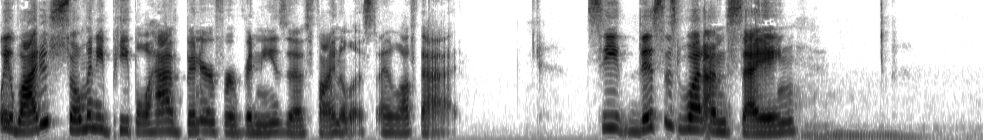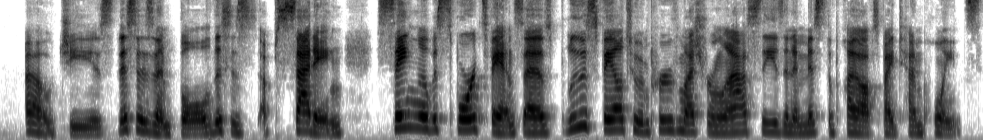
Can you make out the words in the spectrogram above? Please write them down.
Wait, why do so many people have Binner for Vezina finalist? I love that. See, this is what I'm saying. Oh, geez. This isn't bold. This is upsetting. St. Louis sports fan says Blues failed to improve much from last season and missed the playoffs by 10 points.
